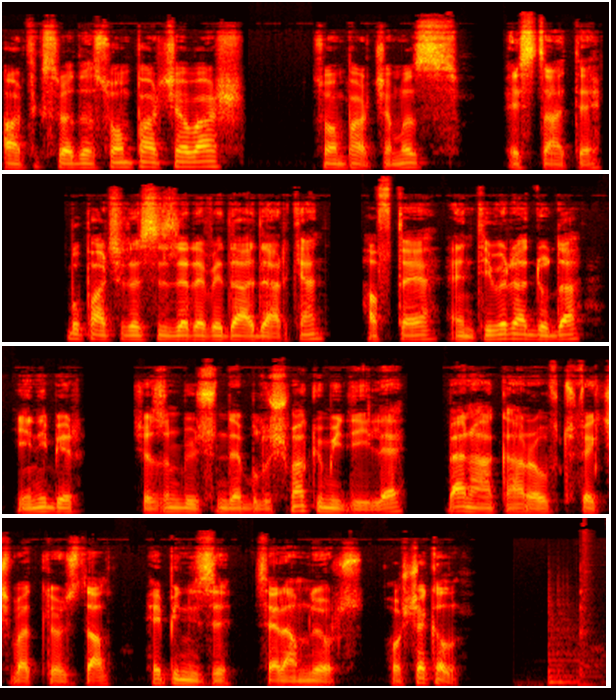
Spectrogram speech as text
Artık sırada son parça var. Son parçamız Estate. Bu parçada sizlere veda ederken haftaya NTV Radyo'da yeni bir cazın büyüsünde buluşmak ümidiyle ben Hakan Rauf Tüfekçi Vatli Özdal. Hepinizi selamlıyoruz. Hoşçakalın. estate.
